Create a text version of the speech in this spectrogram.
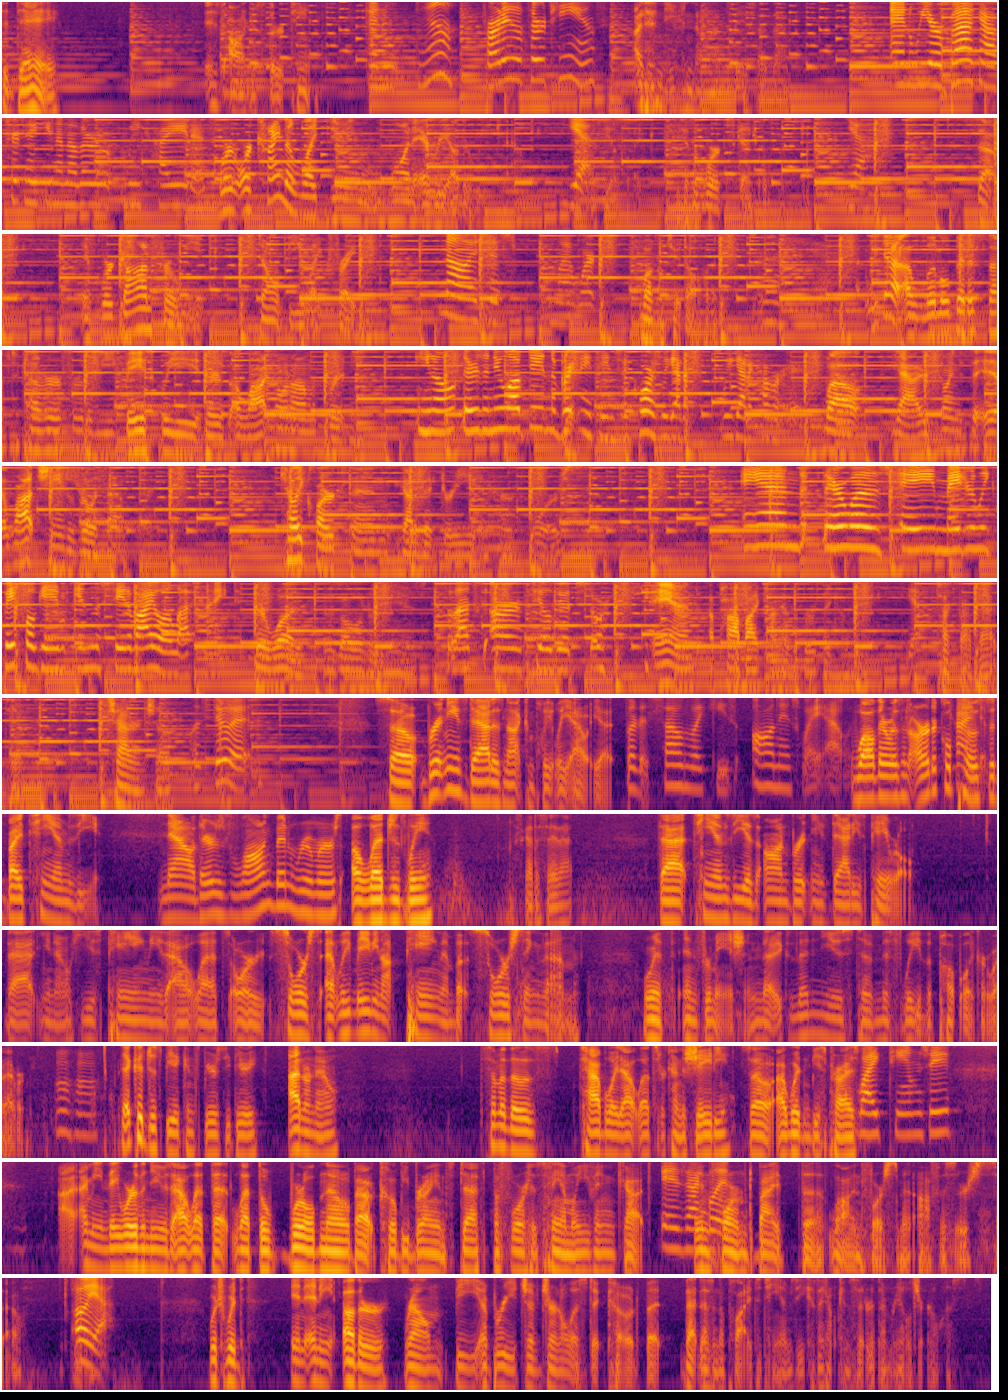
today is August 13th. And yeah, Friday the 13th. I didn't even know that's how you said that. And we are back after taking another week hiatus. We're, we're kind of like doing one every other week now, yes. it feels like, because of work schedules and stuff. Yeah. So, if we're gone for a week, don't be like frightened. No, it's just my work. Welcome to adulthood. Uh, We got a little bit of stuff to cover for the week. Basically, there's a lot going on with Britney. you know, there's a new update in the Britney thing, so of course we gotta we gotta cover it. Well, yeah, I was going to say a lot changes really fast there. Kelly Clarkson got a victory in her course. And there was a Major League Baseball game in the state of Iowa last night. There was. It was all over the news. So that's our feel good story. And a pop icon has a birthday coming. Talk about that too. The Chatter and show. Let's do it. So Britney's dad is not completely out yet. But it sounds like he's on his way out. Well, there was an article Kind of. posted by TMZ. Now, there's long been rumors, allegedly, I just got to say that, that TMZ is on Britney's daddy's payroll. That, you know, he's paying these outlets or source, at least maybe not paying them, but sourcing them with information that is then used to mislead the public or whatever. Mm-hmm. That could just be a conspiracy theory. I don't know. Some of those tabloid outlets are kind of shady, so I wouldn't be surprised. Like TMZ. I I mean, they were the news outlet that let the world know about Kobe Bryant's death before his family even got Exactly. informed by the law enforcement officers. So, Oh yeah. which would, in any other realm, be a breach of journalistic code, but that doesn't apply to TMZ because I don't consider them real journalists.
